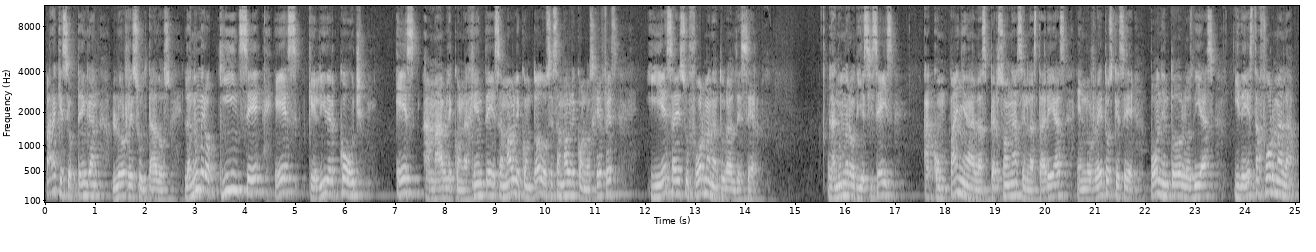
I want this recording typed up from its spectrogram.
para que se obtengan los resultados. La número 15 es que el líder coach es amable con la gente, es amable con todos, es amable con los jefes y esa es su forma natural de ser. La número 16 acompaña a las personas en las tareas, en los retos que se ponen todos los días y de esta forma la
